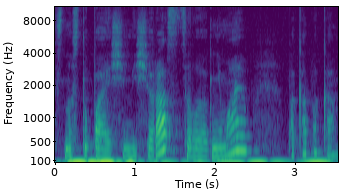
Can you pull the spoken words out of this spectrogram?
С наступающим еще раз. Целую, обнимаю. Пока-пока.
